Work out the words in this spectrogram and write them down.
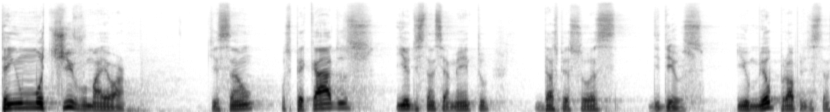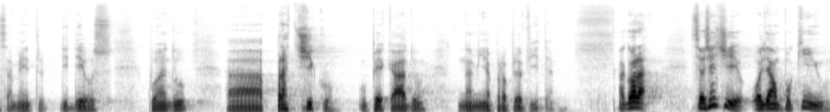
tem um motivo maior, que são os pecados e o distanciamento das pessoas de Deus. E o meu próprio distanciamento de Deus quando ah, pratico o pecado na minha própria vida. Agora, se a gente olhar um pouquinho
